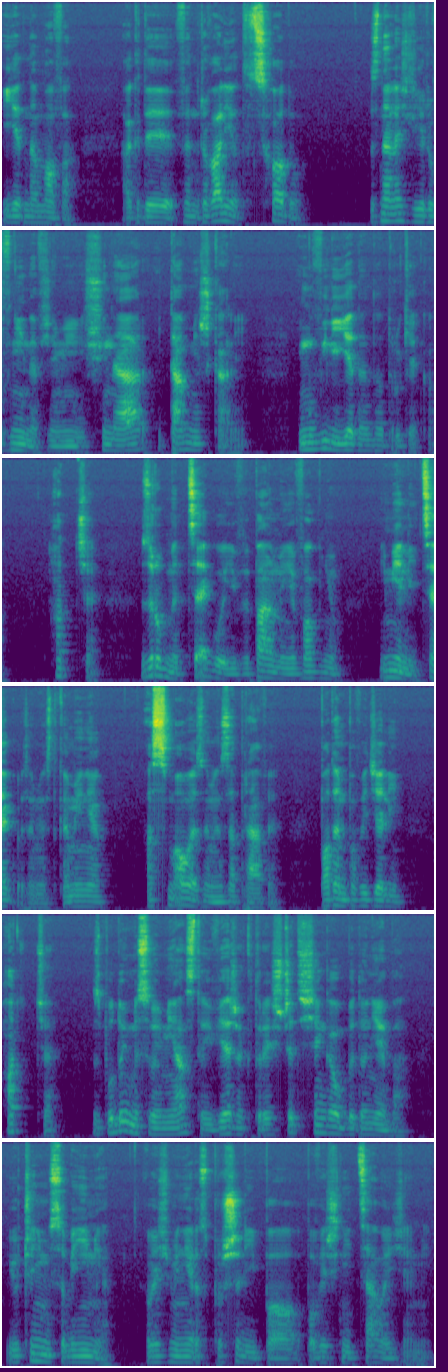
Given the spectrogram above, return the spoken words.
i jedna mowa, a gdy wędrowali od wschodu, znaleźli równinę w ziemi Shinar i tam mieszkali. I mówili jeden do drugiego: Chodźcie, zróbmy cegły i wypalmy je w ogniu. I mieli cegłę zamiast kamienia, a smołę zamiast zaprawy. Potem powiedzieli: Chodźcie, zbudujmy sobie miasto i wieżę, której szczyt sięgałby do nieba, i uczynimy sobie imię, abyśmy nie rozproszyli po powierzchni całej ziemi.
